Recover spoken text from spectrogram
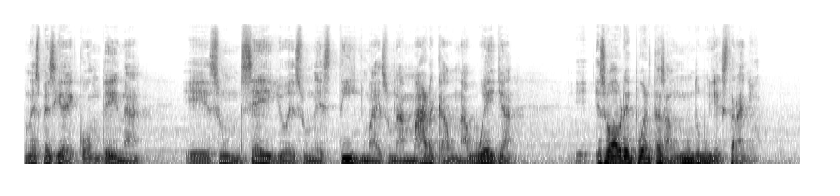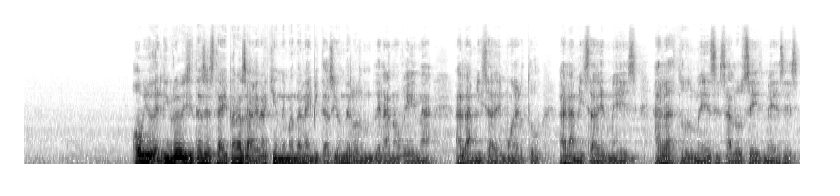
una especie de condena, es un sello, es un estigma, es una marca, una huella. Eso abre puertas a un mundo muy extraño. Obvio, el libro de visitas está ahí para saber a quién le mandan la invitación de, los, de la novena, a la misa de muerto, a la misa del mes, a las dos meses, a los seis meses.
